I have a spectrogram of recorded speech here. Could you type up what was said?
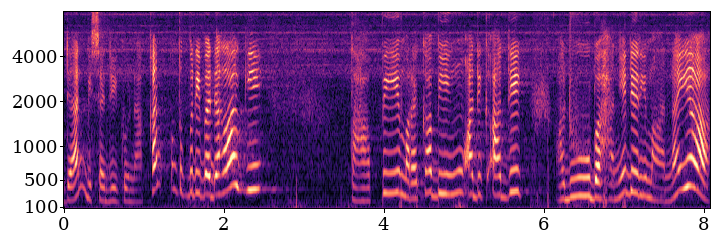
dan bisa digunakan untuk beribadah lagi. Tapi mereka bingung adik-adik, aduh bahannya dari mana ya?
